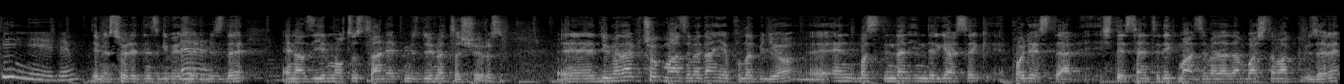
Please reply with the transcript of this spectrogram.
dinleyelim. Demin söylediğiniz gibi üzerimizde en az 20-30 tane hepimiz düğme taşıyoruz. Ee, düğmeler birçok malzemeden yapılabiliyor. Ee, en basitinden indirgersek e, polyester, işte sentetik malzemelerden başlamak üzere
